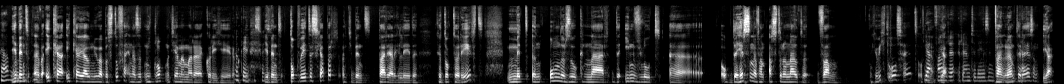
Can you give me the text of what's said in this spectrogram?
Ja, je bent, uh, ik, ga, ik ga jou nu wat bestoffen en als het niet klopt, moet jij me maar uh, corrigeren. Okay, Je bent topwetenschapper, want je bent een paar jaar geleden gedoctoreerd met een onderzoek naar de invloed uh, op de hersenen van astronauten van gewichtloosheid? Of ja, van ja. ruimtereizen. Van ruimtereizen, ja. ja.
